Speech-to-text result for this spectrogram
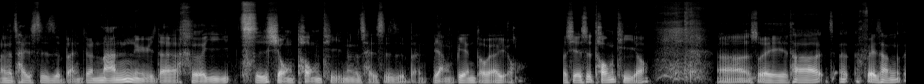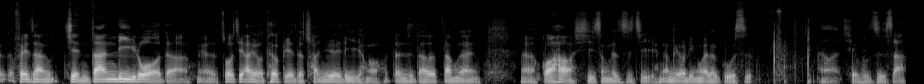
那个才是日本，就男女的合一，雌雄同体，那个才是日本，两边都要有，而且是同体哦，呃，所以他非常非常简单利落的，呃，作家有特别的穿越力哈，但是他当然，呃，挂号牺牲了自己，那个有另外的故事，啊，切腹自杀，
